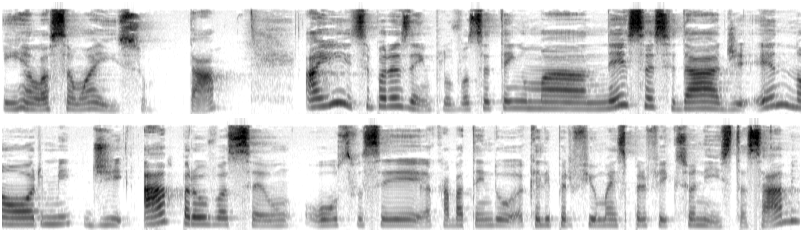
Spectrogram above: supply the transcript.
em relação a isso, tá? Aí, se por exemplo, você tem uma necessidade enorme de aprovação, ou se você acaba tendo aquele perfil mais perfeccionista, sabe?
